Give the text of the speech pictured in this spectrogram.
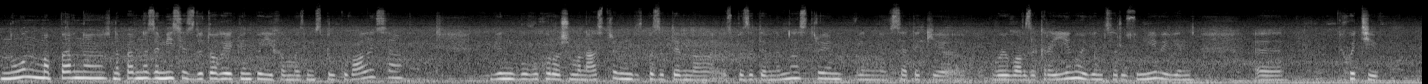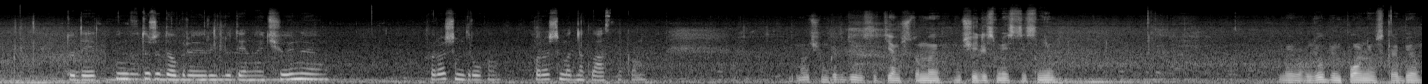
Ну, напевно, напевно, за місяць до того, як він поїхав, ми з ним спілкувалися. Він був у хорошому настрої, він був позитивно, з позитивним настроєм. Він все-таки воював за країну, і він це розумів, і він е, хотів туди. Він був дуже доброю людиною, чуйною, хорошим другом, хорошим однокласником. Мы очень гордимся тем, что мы учились вместе с ним. Мы его любим, помним, скорбим.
